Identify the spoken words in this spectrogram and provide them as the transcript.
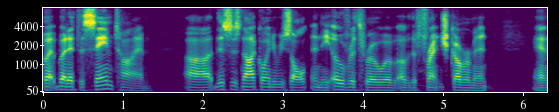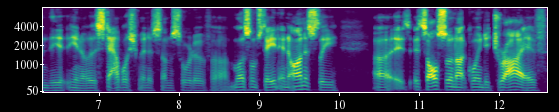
But but at the same time, uh, this is not going to result in the overthrow of, of the French government and the you know establishment of some sort of uh, Muslim state. And honestly, uh, it's, it's, also not going to drive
